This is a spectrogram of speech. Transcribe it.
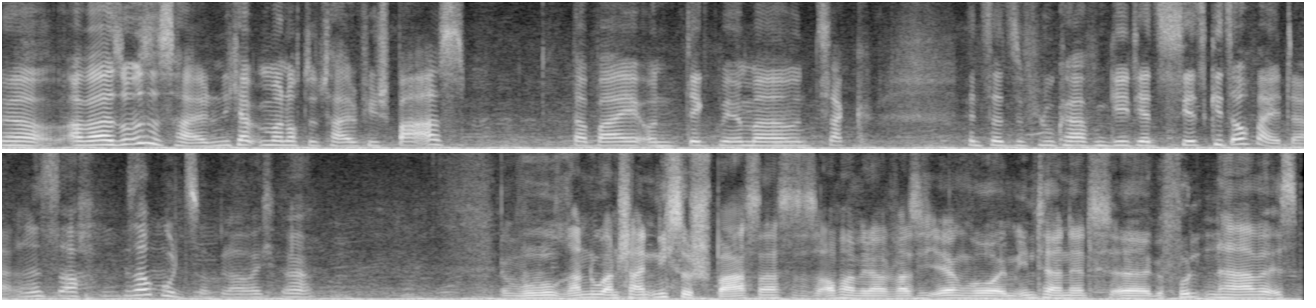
ja, aber so ist es halt. Und ich habe immer noch total viel Spaß dabei und denke mir immer, zack, wenn es dann zum Flughafen geht, jetzt, jetzt geht es auch weiter. Und das ist auch, ist auch gut so, glaube ich. Ja. Woran du anscheinend nicht so Spaß hast, das ist auch mal wieder, was ich irgendwo im Internet äh, gefunden habe, ist,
